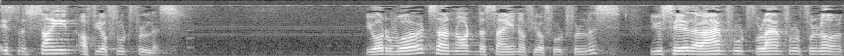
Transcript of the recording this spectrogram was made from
is the sign of your fruitfulness. Your words are not the sign of your fruitfulness. You say that I am fruitful, I am fruitful. No,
